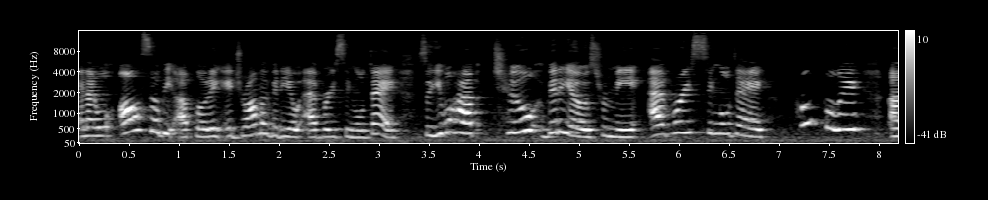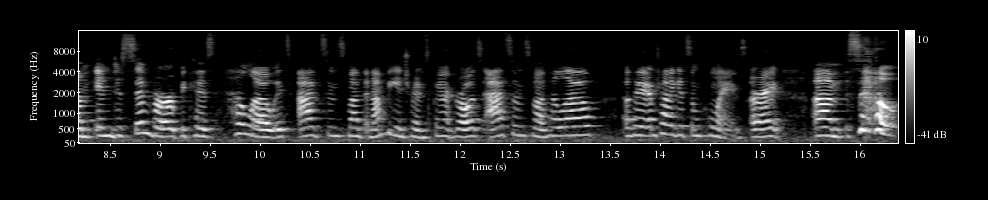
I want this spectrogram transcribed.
And I will also be uploading a drama video every single day. So you will have two videos from me every single day hopefully um, in December because hello, it's AdSense month and I'm being transparent, girl. It's AdSense month. Hello. Okay, I'm trying to get some coins, all right? Um, so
